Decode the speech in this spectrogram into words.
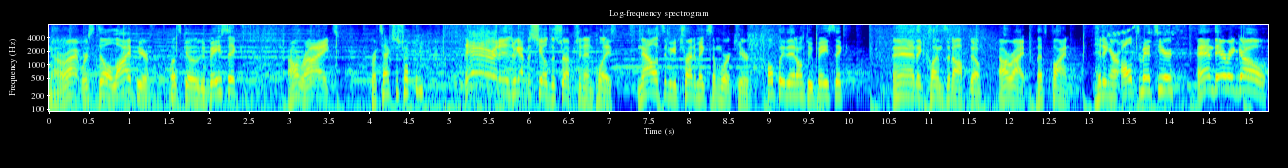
All right, we're still alive here. Let's go to basic. All right. Protect disruption. There it is. We got the shield disruption in place. Now let's see if we can try to make some work here. Hopefully they don't do basic. Eh, they cleanse it off though. All right, that's fine. Hitting our ultimates here. And there we go.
